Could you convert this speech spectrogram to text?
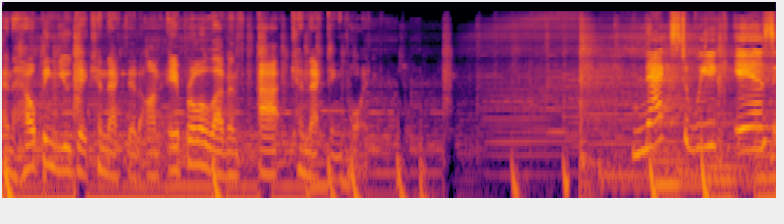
and helping you get connected on April 11th at Connecting Point. Next week is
